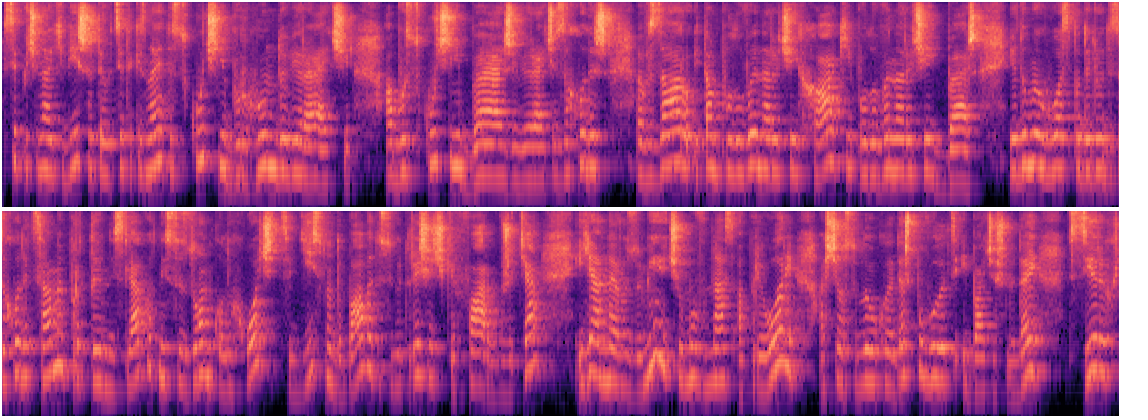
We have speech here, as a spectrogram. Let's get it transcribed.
всі починають вішати оці такі, знаєте, скучні бургундові речі або скучні бежеві речі. Заходиш в зару, і там половина речей хакі, половина речей беж. Я думаю, господи, люди, заходить саме противний, слякотний сезон, коли хочеться дійсно додати собі трішечки фарб в життя. І я не розумію, чому в нас апріорі, а ще особливо, коли йдеш по вулиці і бачиш людей в сірих,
